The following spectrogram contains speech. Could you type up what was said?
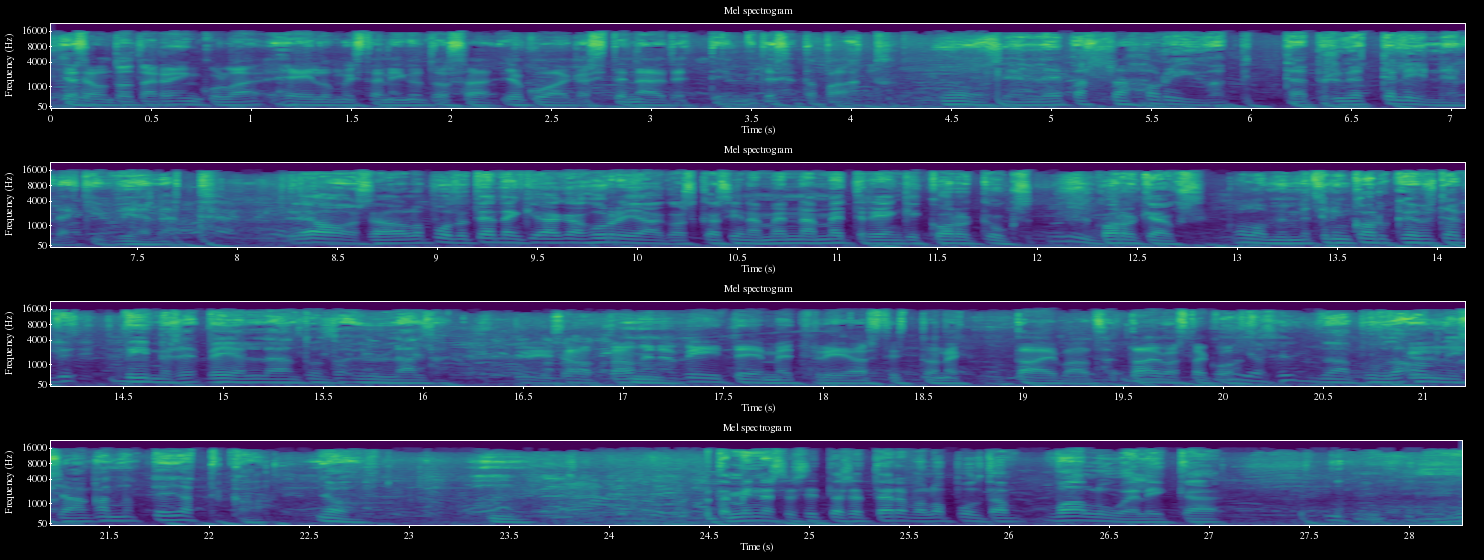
Ja se on tuota renkula heilumista, niin kuin tuossa joku aika sitten näytettiin, miten se tapahtuu. Joo, siellä ei passaa horjua, pitää pysyä telineelläkin vielä. Että. Joo, se on lopulta tietenkin aika hurjaa, koska siinä mennään metrienkin korkeuks, korkeuks. Kolmen metrin korkeudesta vi- viimeisen veellään tuolta ylhäältä. Niin, saattaa mm. mennä viiteen metriä asti tuonne taivasta kohti. Jos hyvää puhuta on, niin kannattaa jatkaa. Joo. Mm. Mutta minne se sitten se terva lopulta valuu, eli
